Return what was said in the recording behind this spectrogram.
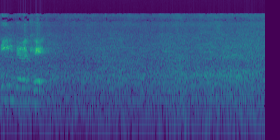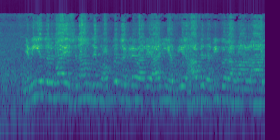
دین پہ رکھے۔ جمعیت علماء اسلام سے محبت رکھنے والے حاجی حفیظ حافظ حبیب الرحمان آج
